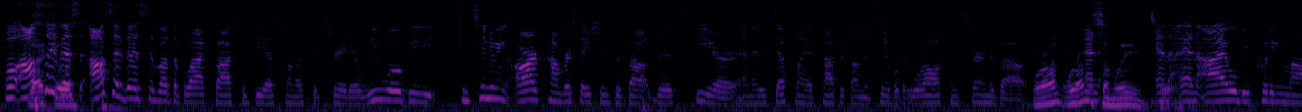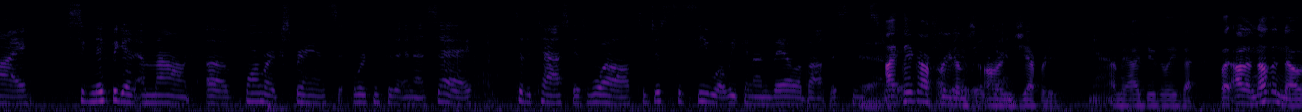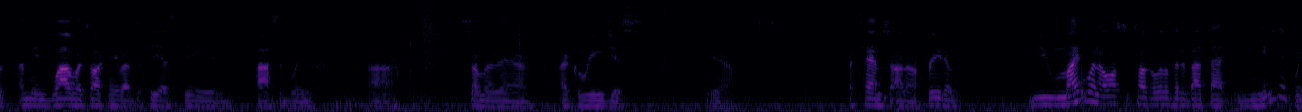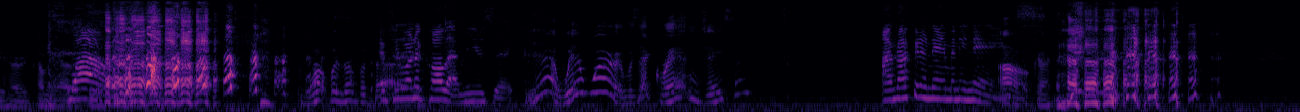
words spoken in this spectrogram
Well, I'll say Gold. this. I'll say this about the black box of DS 106 Radio. We will be continuing our conversations about this here, and it is definitely a topic on the table that we're all concerned about. we're on. We're on And- some leads. And here. and I will be putting my significant amount of former experience working for the NSA to the task as well, to just to see what we can unveil about this mystery. I think our freedoms are in jeopardy. Yeah. I mean, I do believe that. But on another note, I mean, while we're talking about the PST and possibly uh, some of their egregious, you know, attempts on our freedoms, you might want to also talk a little bit about that music we heard coming out. of Wow. what was up with that? If you want to call that music, Yeah, where were? It? Was that Grant and Jason? I'm not going to name any names. Oh, okay.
